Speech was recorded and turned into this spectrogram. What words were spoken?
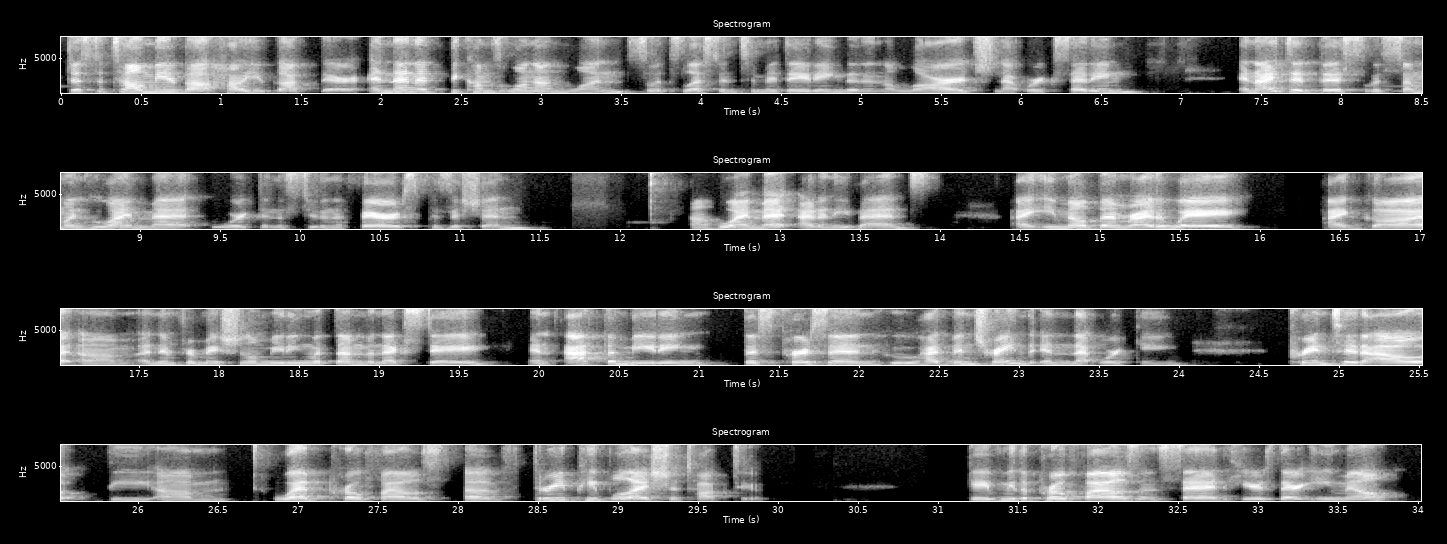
just to tell me about how you got there. And then it becomes one on one. So it's less intimidating than in a large network setting. And I did this with someone who I met who worked in the student affairs position, uh, who I met at an event. I emailed them right away. I got um, an informational meeting with them the next day. And at the meeting, this person who had been trained in networking printed out the um, web profiles of three people I should talk to. Gave me the profiles and said, here's their email.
